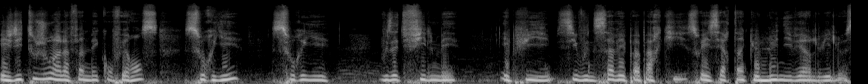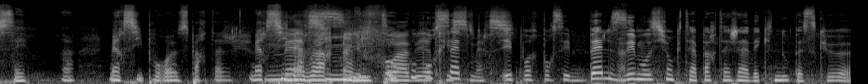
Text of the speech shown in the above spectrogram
Et je dis toujours à la fin de mes conférences, souriez, souriez. Vous êtes filmés. Et puis, si vous ne savez pas par qui, soyez certain que l'univers, lui, le sait. Merci pour euh, ce partage. Merci, mille invité. beaucoup fois, pour Béatrice, cette merci. et pour, pour ces belles émotions que tu as partagées avec nous parce que euh,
